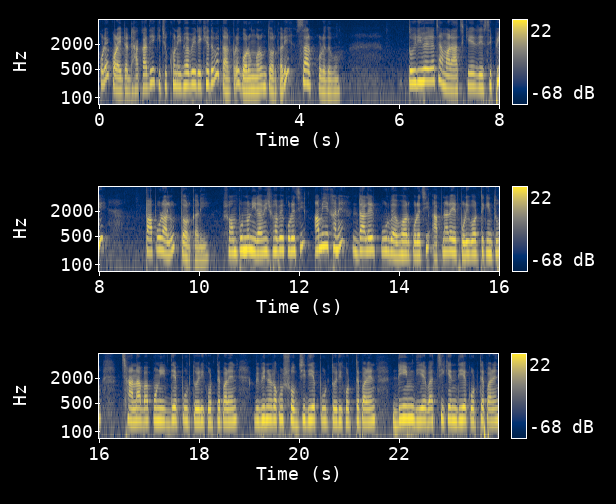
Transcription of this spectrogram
করে কড়াইটা ঢাকা দিয়ে কিছুক্ষণ এইভাবেই রেখে দেবো, তারপরে গরম গরম তরকারি সার্ভ করে দেব। তৈরি হয়ে গেছে আমার আজকের রেসিপি পাপড় আলুর তরকারি। সম্পূর্ণ নিরামিষভাবে করেছি। আমি এখানে ডালের পুর ব্যবহার করেছি। আপনারা এর পরিবর্তে কিন্তু ছানা বা পনির দিয়ে পুর তৈরি করতে পারেন, বিভিন্ন রকম সবজি দিয়ে পুর তৈরি করতে পারেন, ডিম দিয়ে বা চিকেন দিয়ে করতে পারেন,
